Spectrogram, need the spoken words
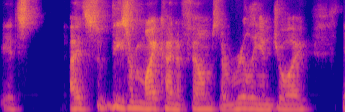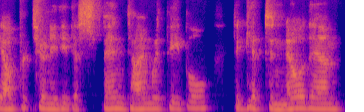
it's I, these are my kind of films. I really enjoy the opportunity to spend time with people, to get to know them,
